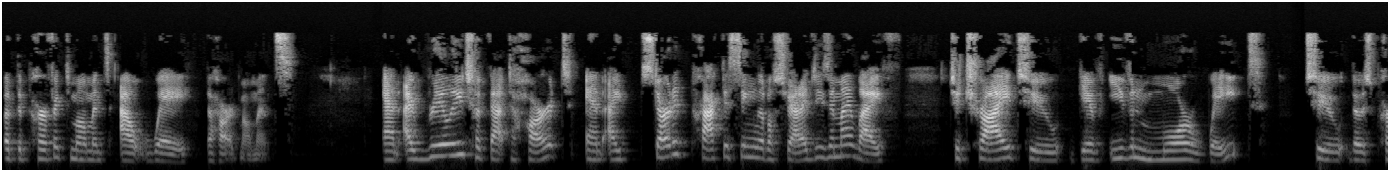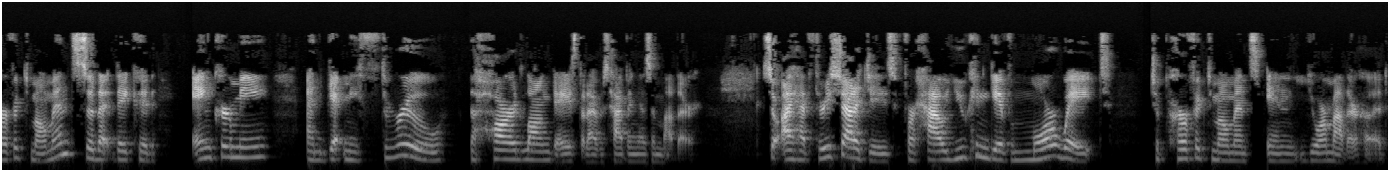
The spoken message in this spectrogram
but the perfect moments outweigh the hard moments. And I really took that to heart and I started practicing little strategies in my life to try to give even more weight to those perfect moments so that they could anchor me and get me through the hard, long days that I was having as a mother. So I have three strategies for how you can give more weight to perfect moments in your motherhood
